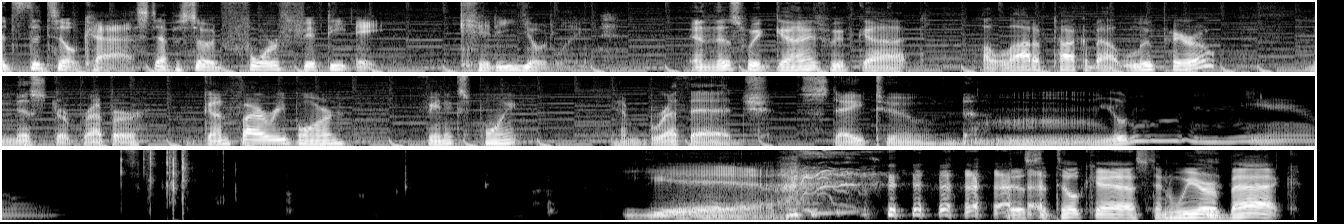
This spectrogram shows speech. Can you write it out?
It's the Tiltcast, episode 458 Kitty Yodeling. And this week, guys, we've got a lot of talk about Loop Hero, Mr. Prepper, Gunfire Reborn, Phoenix Point, and Breathedge. Stay tuned. Mm, Yodel. Yeah. it's the Tiltcast, and we are back.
